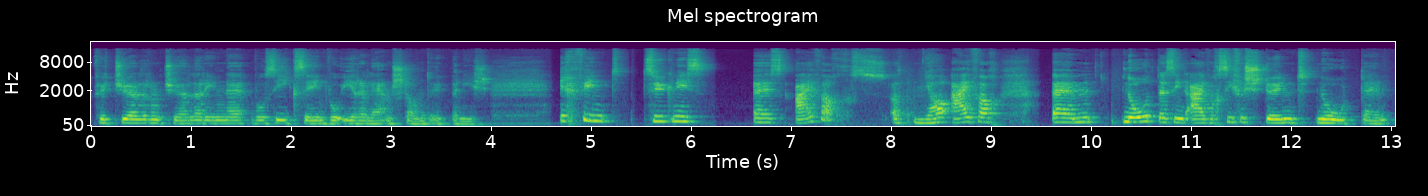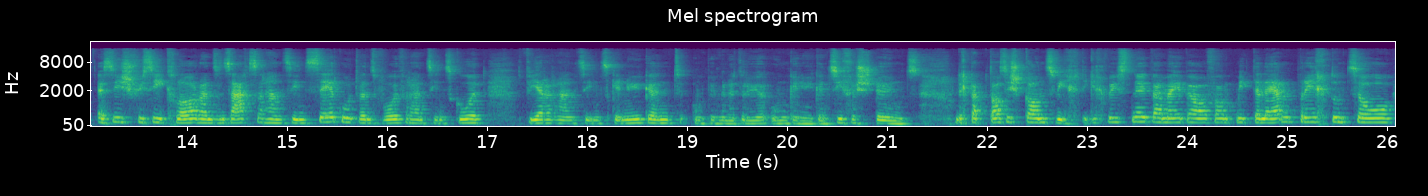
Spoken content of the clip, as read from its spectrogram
für die Schüler und Schülerinnen, wo sie sehen, wo ihr Lernstand etwa ist. Ich finde Zeugnis ein einfaches, also, ja einfach, ähm, die Noten sind einfach, sie verstehen die Noten. Es ist für sie klar, wenn sie einen Sechser haben, sind sie sehr gut, wenn sie einen Fünfer haben, sind sie gut, Vierer haben, sind sie genügend und bei einem Dreier ungenügend. Sie verstehen es. Und ich glaube, das ist ganz wichtig. Ich wüsste nicht, wenn man eben anfängt mit dem Lernbericht und so,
